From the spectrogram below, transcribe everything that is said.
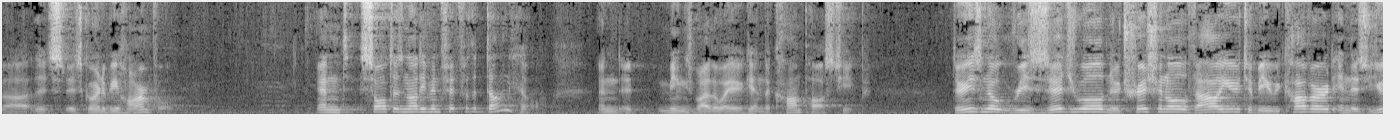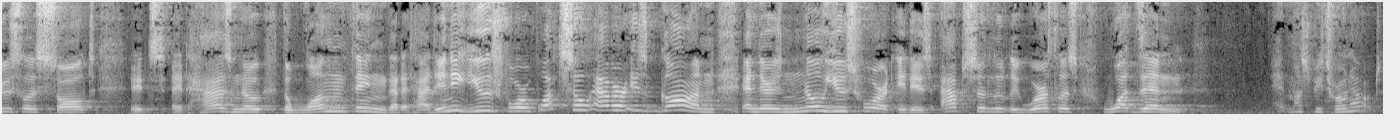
uh, it's, it's going to be harmful. And salt is not even fit for the dunghill. And it means, by the way, again, the compost heap. There is no residual nutritional value to be recovered in this useless salt. It's, it has no, the one thing that it had any use for whatsoever is gone, and there's no use for it. It is absolutely worthless. What then? It must be thrown out.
